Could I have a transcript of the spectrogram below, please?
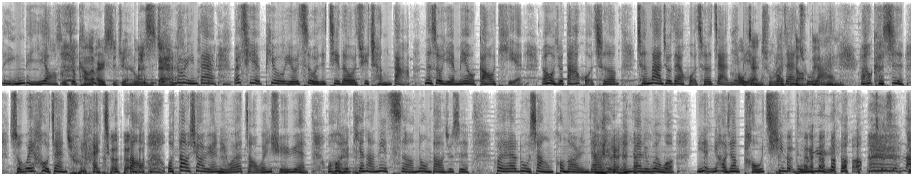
淋漓啊，所以就扛了二十卷录影带，二十卷录影带，而且譬如有一次，我就记得我去成大，那时候也没有高铁，然后我就搭火车，成大就在火车站那边，后站出来，后站出来，然后可是所谓后站出来就到，我到校园里，我要找文学院，我。天哪，那次啊，弄到就是后来在路上碰到人家，就人家就问我，你你好像头亲 不愈，就是狼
